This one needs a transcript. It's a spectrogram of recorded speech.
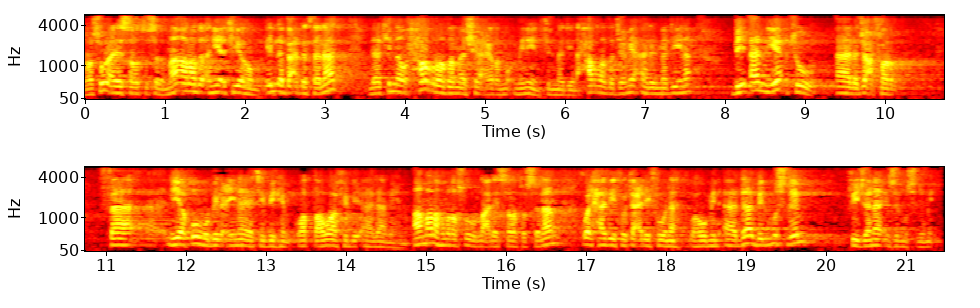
الرسول عليه الصلاة والسلام ما أراد أن يأتيهم إلا بعد ثلاث لكنه حرض مشاعر المؤمنين في المدينة حرض جميع أهل المدينة بأن يأتوا آل جعفر فليقوموا بالعناية بهم والطواف بآلامهم. أمرهم رسول الله عليه الصلاة والسلام والحديث تعرفونه وهو من آداب المسلم في جنائز المسلمين.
